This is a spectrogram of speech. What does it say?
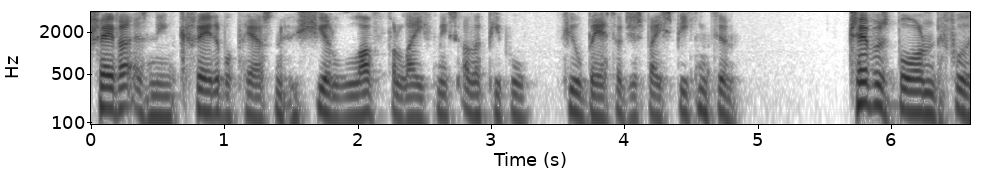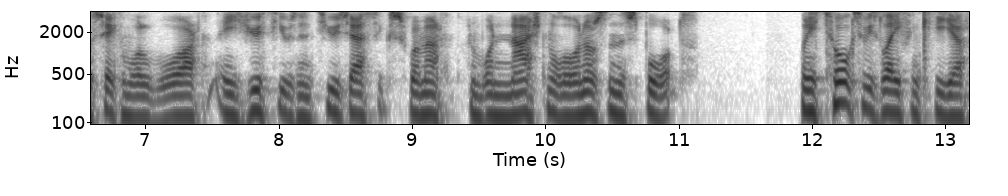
Trevor is an incredible person whose sheer love for life makes other people feel better just by speaking to him. Trevor was born before the Second World War. In his youth, he was an enthusiastic swimmer and won national honours in the sport. When he talks of his life and career,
